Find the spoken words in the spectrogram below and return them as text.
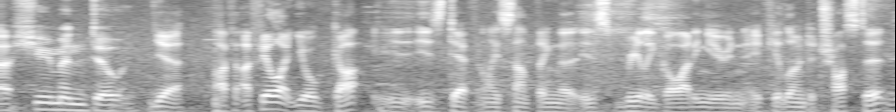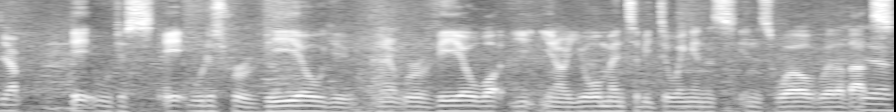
a human doing. Yeah, I, f- I feel like your gut is definitely something that is really guiding you, and if you learn to trust it, Yep. it will just it will just reveal you, and it will reveal what you, you know you're meant to be doing in this in this world. Whether that's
